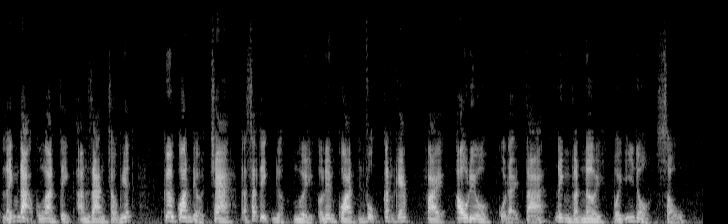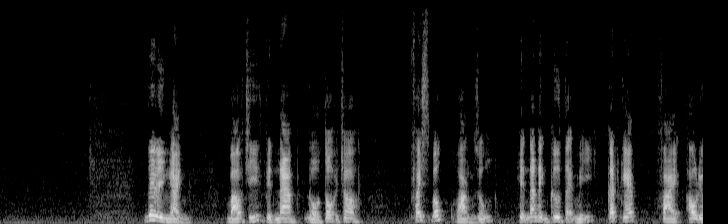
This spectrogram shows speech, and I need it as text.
lãnh đạo Công an tỉnh An Giang cho biết cơ quan điều tra đã xác định được người có liên quan đến vụ cắt ghép file audio của Đại tá Đinh Văn Nơi với ý đồ xấu. Đây là hình ảnh báo chí Việt Nam đổ tội cho Facebook Hoàng Dũng hiện đang định cư tại Mỹ cắt ghép file audio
